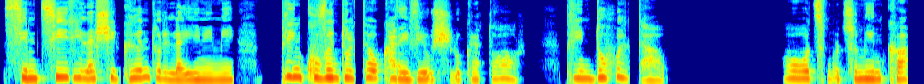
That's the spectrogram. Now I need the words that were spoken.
simțirile și gândurile inimii prin cuvântul tău care e viu și lucrător, prin Duhul tău. O, îți mulțumim că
